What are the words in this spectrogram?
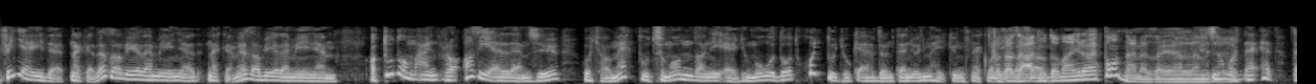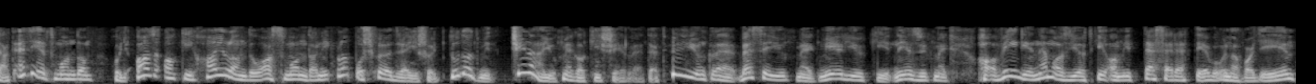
figyelj ide, neked ez a véleményed, nekem ez a véleményem. A tudományra az jellemző, hogyha meg tudsz mondani egy módot, hogy tudjuk eldönteni, hogy melyikünknek van Tehát az áltudományra meg pont nem ez a jellemző. Na most, de, e- tehát ezért mondom, hogy az, aki hajlandó azt mondani, lapos földre is, hogy tudod mit, csináljuk meg a kísérletet. Üljünk le, beszéljük meg, mérjük ki, nézzük meg. Ha a végén nem az jött ki, amit te szerettél volna, vagy én,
